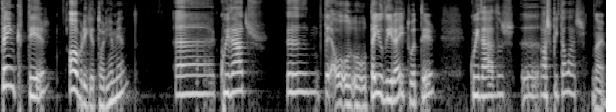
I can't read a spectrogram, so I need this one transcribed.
tem que ter, obrigatoriamente, uh, cuidados, uh, ou, ou, tem o direito a ter cuidados uh, hospitalares, não é?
